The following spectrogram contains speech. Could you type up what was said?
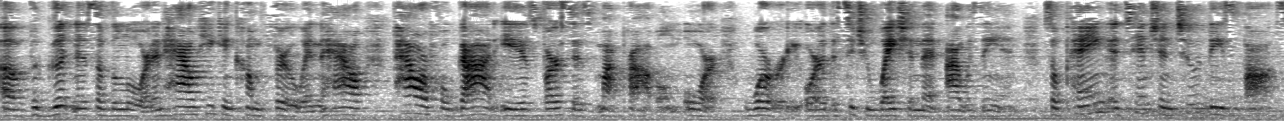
of the goodness of the Lord and how he can come through and how powerful God is versus my problem or worry or the situation that I was in. So paying attention to these thoughts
